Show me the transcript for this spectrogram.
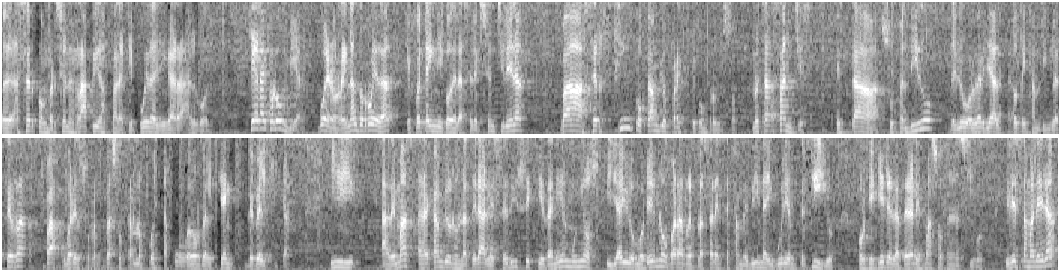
eh, hacer conversiones rápidas para que pueda llegar al gol. ¿Qué hará Colombia? Bueno, Reinaldo Rueda, que fue técnico de la selección chilena, va a hacer cinco cambios para este compromiso. No está Sánchez, que está suspendido, debió volver ya al Tottenham de Inglaterra, va a jugar en su reemplazo Carlos Cuesta, jugador del Genk de Bélgica. Y Además, a cambio los laterales, se dice que Daniel Muñoz y Jairo Moreno van a reemplazar a Estefan Medina y William Tecillo, porque quiere laterales más ofensivos. Y de esa manera,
